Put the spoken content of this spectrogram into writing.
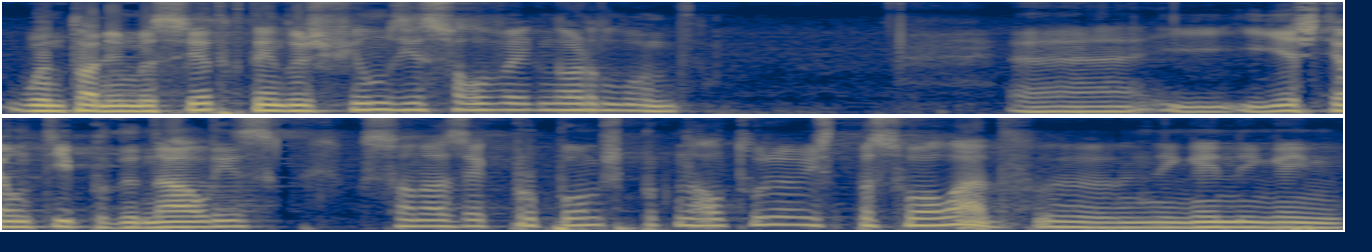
o António Macedo, que tem dois filmes, e a Solveig Nordlund. Uh, e, e, este é um tipo de análise que, que, só nós é que propomos, porque na altura isto passou ao lado. Uh, ninguém, ninguém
